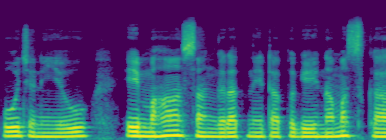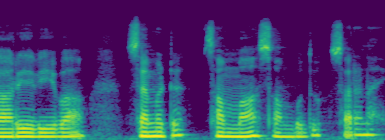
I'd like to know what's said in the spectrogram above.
පූජනීය වූ ඒ මහා සංඝරත්නයට අපගේ নমස්කාරය වේවා. සැමට සම්මා සම්බුදු සරණයි.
